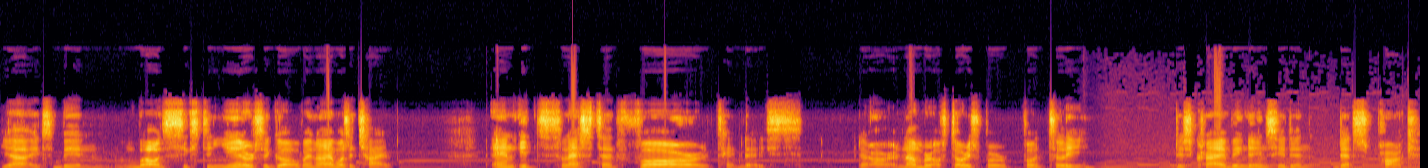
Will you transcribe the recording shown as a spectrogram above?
Yeah, it's been about 16 years ago when I was a child. And it lasted for 10 days. There are a number of stories purportedly describing the incident that sparked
